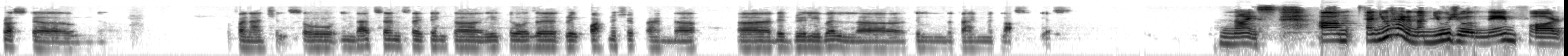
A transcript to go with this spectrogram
Trust um, financials. So in that sense, I think uh, it was a great partnership and uh, uh, did really well till the time it lasted. Yes. Nice. Um, and you had an unusual name for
